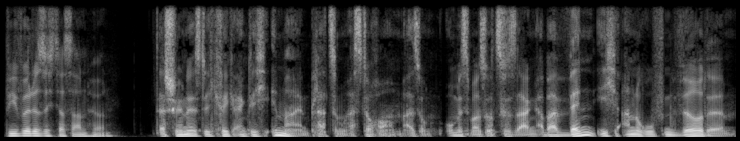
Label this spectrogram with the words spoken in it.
Wie würde sich das anhören? Das Schöne ist, ich kriege eigentlich immer einen Platz im Restaurant. Also, um es mal so zu sagen. Aber wenn ich anrufen würde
